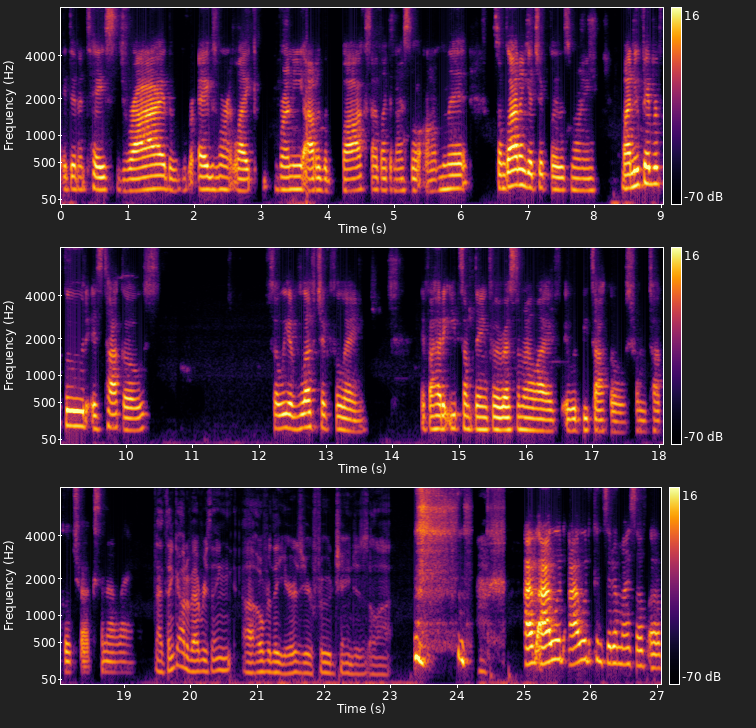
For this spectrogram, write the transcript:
It didn't taste dry. The eggs weren't like runny out of the box. I had like a nice little omelet. So I'm glad I didn't get Chick fil A this morning. My new favorite food is tacos. So we have left Chick fil A. If I had to eat something for the rest of my life, it would be tacos from taco trucks in LA. I think out of everything uh, over the years, your food changes a lot. I, I would I would consider myself a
